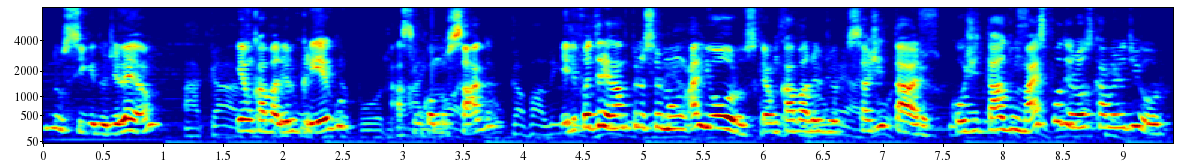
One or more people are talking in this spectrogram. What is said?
no signo de Leão. E é um cavaleiro grego, assim como o Saga. Ele foi treinado pelo seu irmão Aioros, que é um cavaleiro de ouro de Sagitário, cogitado o mais poderoso cavaleiro de ouro.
